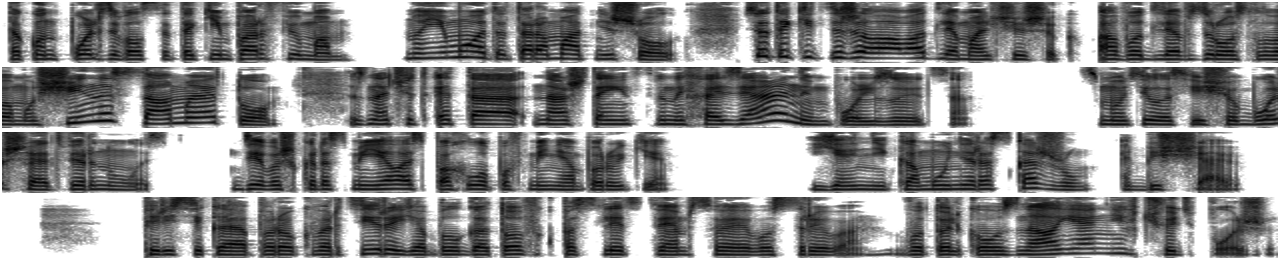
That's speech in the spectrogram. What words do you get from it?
так он пользовался таким парфюмом. но ему этот аромат не шел. Все-таки тяжеловат для мальчишек, а вот для взрослого мужчины самое то. Значит, это наш таинственный хозяин им пользуется? Смутилась еще больше и отвернулась. Девушка рассмеялась, похлопав меня по руке. «Я никому не расскажу, обещаю». Пересекая порог квартиры, я был готов к последствиям своего срыва. Вот только узнал я о них чуть позже.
